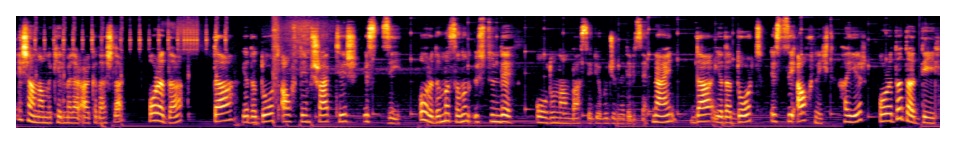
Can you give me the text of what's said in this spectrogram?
eş anlamlı kelimeler arkadaşlar. Orada da ya da dort auf dem Schreibtisch ist sie. Orada masanın üstünde olduğundan bahsediyor bu cümlede bize. Nein, da ya da dort ist sie auch nicht. Hayır, orada da değil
